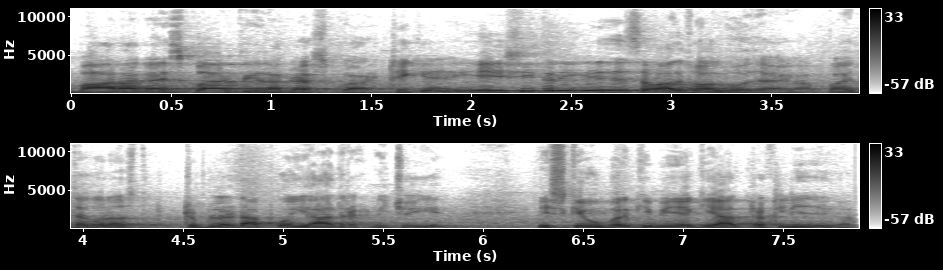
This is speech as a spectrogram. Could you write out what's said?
बारह का स्क्वायर, तेरह का स्क्वायर, ठीक है? ये इसी तरीके से सवाल सॉल्व हो जाएगा। पाइथागोरस ट्रिपलेट आपको याद रखनी चाहिए। इसके ऊपर की भी एक याद रख लीजिएगा।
